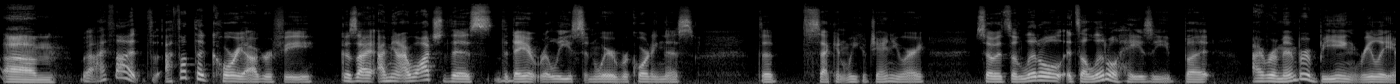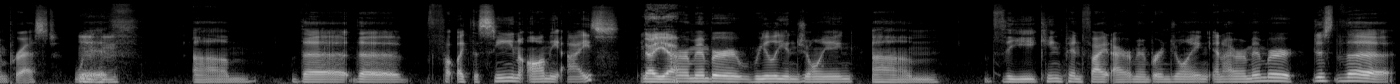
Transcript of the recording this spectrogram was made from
Um, but I thought I thought the choreography because I I mean I watched this the day it released and we're recording this the second week of January, so it's a little it's a little hazy, but I remember being really impressed with um the the like the scene on the ice oh I remember really enjoying um, the Kingpin fight. I remember enjoying, and I remember just the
